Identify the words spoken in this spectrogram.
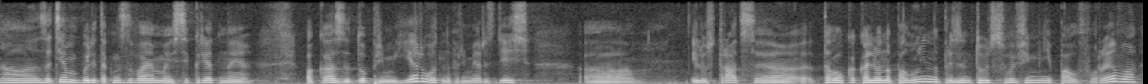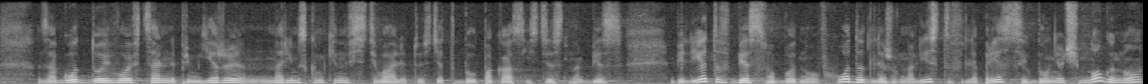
А, затем были так называемые секретные показы до премьер. Вот, например, здесь э, иллюстрация того, как Алена Полунина презентует свой фильм «Непал Форева» за год до его официальной премьеры на Римском кинофестивале. То есть это был показ, естественно, без билетов, без свободного входа для журналистов, для прессы. Их было не очень много, но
